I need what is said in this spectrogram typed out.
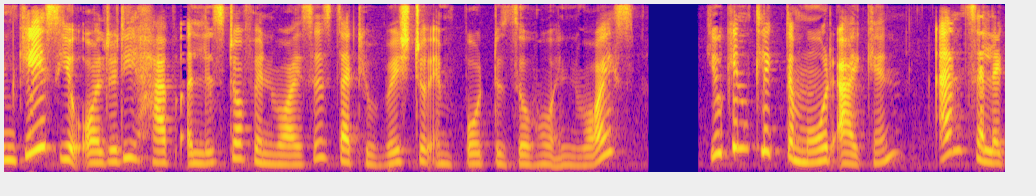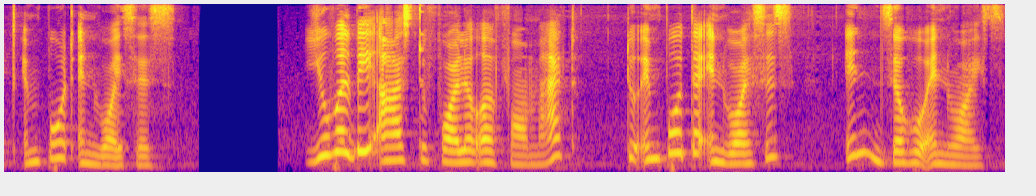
In case you already have a list of invoices that you wish to import to Zoho Invoice, you can click the More icon and select Import Invoices. You will be asked to follow a format to import the invoices in Zoho Invoice.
